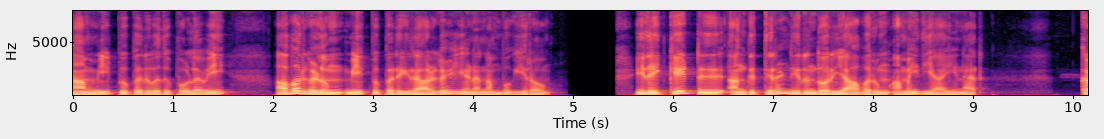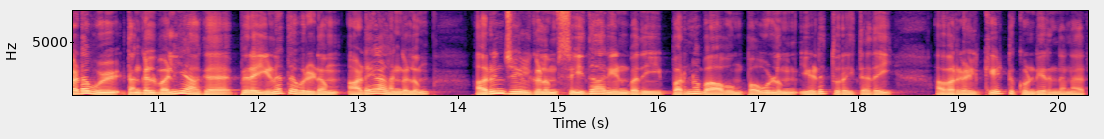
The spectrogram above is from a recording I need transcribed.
நாம் மீட்பு பெறுவது போலவே அவர்களும் மீட்பு பெறுகிறார்கள் என நம்புகிறோம். இதை கேட்டு அங்கு திரண்டிருந்தோர் யாவரும் அமைதியாயினர். கடவுள் தங்கள் வழியாக பிற இனத்தவரிடம் அடையாளங்களும் அருஞ்செயல்களும் செய்தார் என்பதை பர்ணபாவும் பவுலும் எடுத்துரைத்ததை அவர்கள் கேட்டுக்கொண்டிருந்தனர்.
